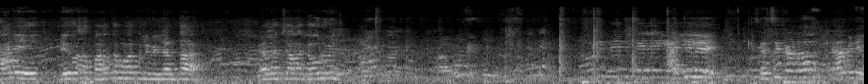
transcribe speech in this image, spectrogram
కానీ నేను కూడా భరతమాతలు వీళ్ళంతా వీళ్ళని చాలా గౌరవించ శశికళ యామిని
